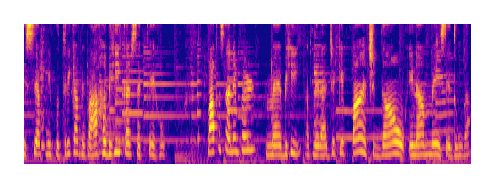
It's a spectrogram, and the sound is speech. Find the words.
इससे अपनी पुत्री का विवाह भी कर सकते हो। वापस आने पर मैं भी अपने राज्य के पाँच गाँव इनाम में इसे दूँगा।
